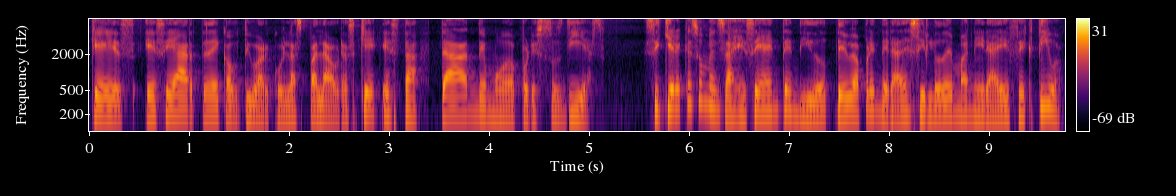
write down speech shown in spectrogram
que es ese arte de cautivar con las palabras que está tan de moda por estos días. Si quiere que su mensaje sea entendido, debe aprender a decirlo de manera efectiva.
